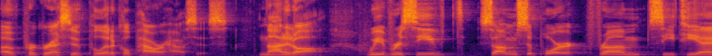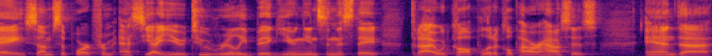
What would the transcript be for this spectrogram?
of progressive political powerhouses. Not at all. We've received some support from CTA, some support from SEIU, two really big unions in the state that I would call political powerhouses. And uh,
